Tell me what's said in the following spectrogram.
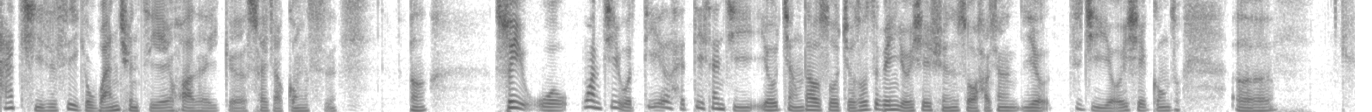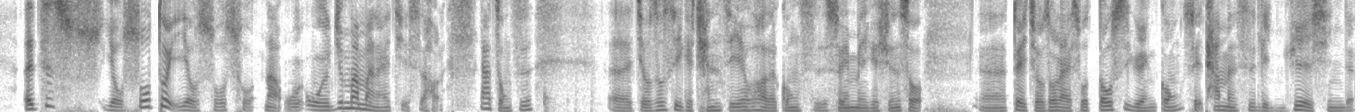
它其实是一个完全职业化的一个摔跤公司。嗯，所以我忘记我第二还第三集有讲到说，九州这边有一些选手好像也有自己有一些工作，呃。呃，这有说对也有说错，那我我就慢慢来解释好了。那总之，呃，九州是一个全职业化的公司，所以每个选手，呃，对九州来说都是员工，所以他们是领月薪的。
